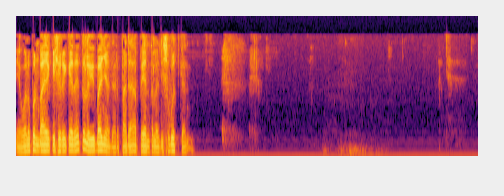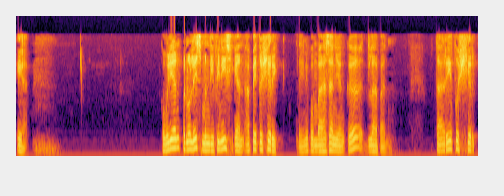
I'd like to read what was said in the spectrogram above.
Ya walaupun bahaya kesyirikan itu lebih banyak daripada apa yang telah disebutkan. Iya. Kemudian penulis mendefinisikan apa itu syirik. Dan ini pembahasan yang ke-8. Ta'rifus syirk.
